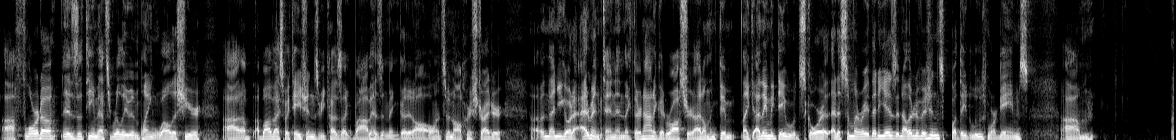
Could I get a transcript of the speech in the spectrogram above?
Uh, Florida is a team that's really been playing well this year, uh, above expectations because like Bob hasn't been good at all. It's been all Chris Driedger. Uh, and then you go to Edmonton and like they're not a good roster. I don't think they like. I think McDavid would score at a similar rate that he is in other divisions, but they'd lose more games. Um,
